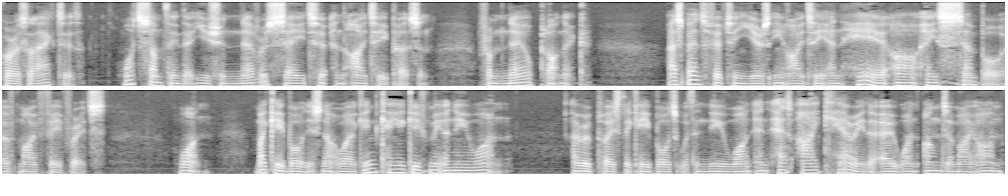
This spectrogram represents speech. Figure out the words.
Quora selected. What's something that you should never say to an IT person? From Neil Plotnick. I spent 15 years in IT, and here are a sample of my favorites. 1. My keyboard is not working. Can you give me a new one? I replace the keyboard with a new one, and as I carry the old one under my arm,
